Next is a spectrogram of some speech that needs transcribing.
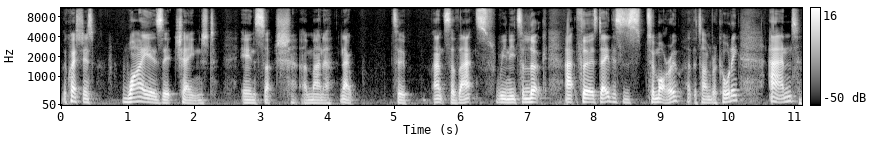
the question is, why is it changed in such a manner? Now, to answer that, we need to look at Thursday. This is tomorrow at the time of recording, and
